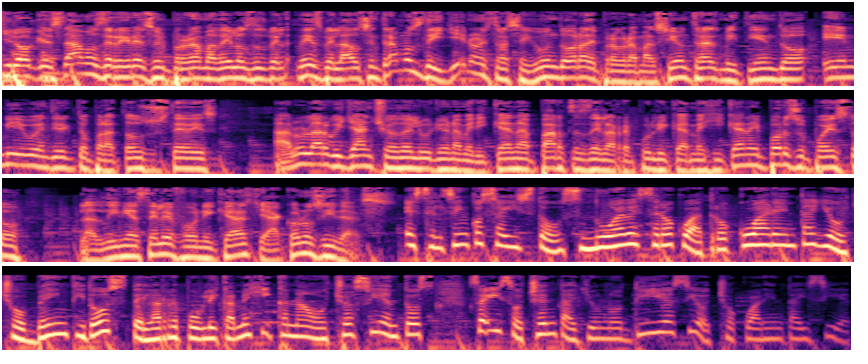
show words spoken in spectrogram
Quiero que estamos de regreso en el programa de los desvelados. Entramos de lleno a nuestra segunda hora de programación, transmitiendo en vivo, en directo para todos ustedes a lo largo y ancho de la Unión Americana, partes de la República Mexicana y por supuesto las líneas telefónicas ya conocidas. Es el 562-904-4822 de la República Mexicana 800-681-1847.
